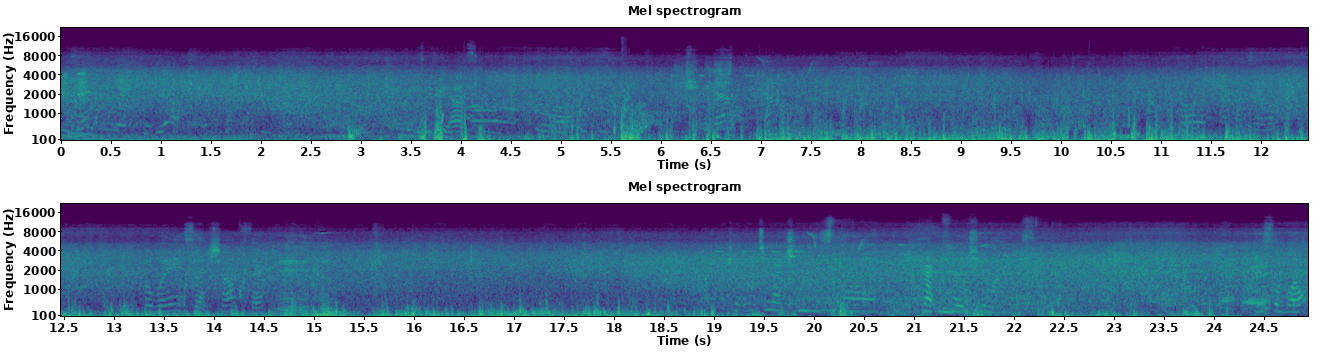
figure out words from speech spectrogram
Is it? Oh, wait, is that shelf there? Okay, what direction is the right for two miles? Is the what?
